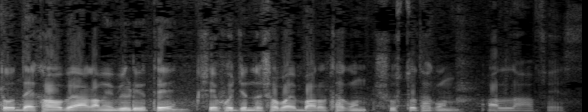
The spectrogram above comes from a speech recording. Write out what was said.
তো দেখা হবে আগামী ভিডিওতে। সে পর্যন্ত সবাই ভালো থাকুন, সুস্থ থাকুন। আল্লাহ হাফেজ।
